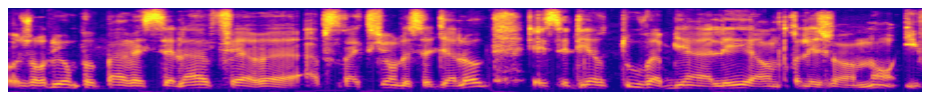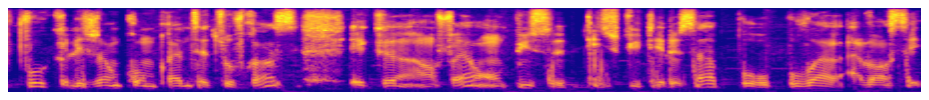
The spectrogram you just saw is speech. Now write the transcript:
Aujourd'hui, on ne peut pas rester là, faire euh, abstraction de ce dialogue et se dire tout va bien aller entre les gens. Non, il faut que les gens comprennent cette souffrance et qu'enfin on puisse discuter de ça pour pouvoir avancer.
